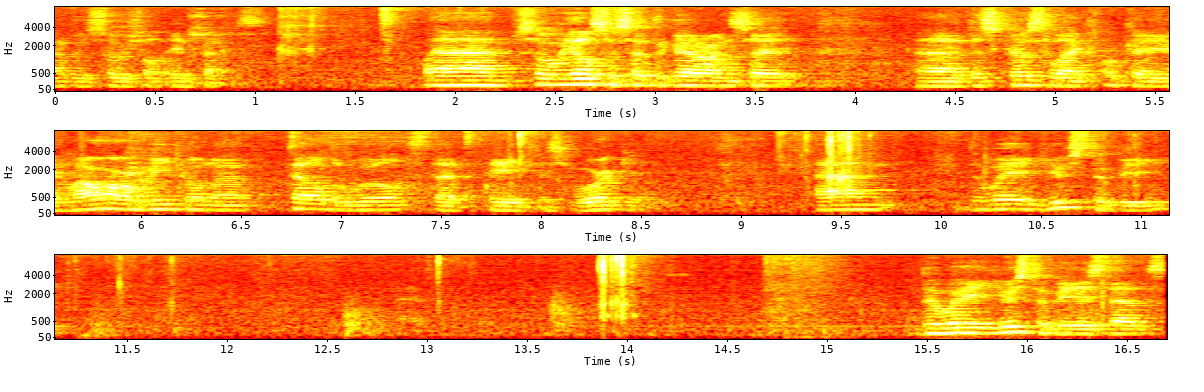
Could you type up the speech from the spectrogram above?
have a social impact. Um, so we also sat together and say, uh, discuss like, okay, how are we gonna tell the world that aid is working? And the way it used to be, the way it used to be is that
